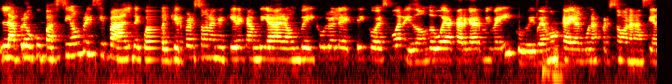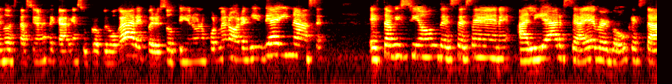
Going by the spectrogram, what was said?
la preocupación principal de cualquier persona que quiere cambiar a un vehículo eléctrico es, bueno, ¿y dónde voy a cargar mi vehículo? Y vemos que hay algunas personas haciendo estaciones de carga en sus propios hogares, pero eso tiene unos pormenores y de ahí nace esta visión de CCN aliarse a Evergo, que está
